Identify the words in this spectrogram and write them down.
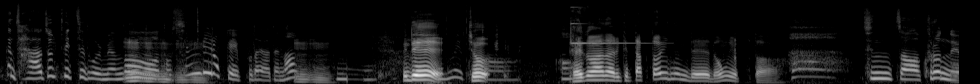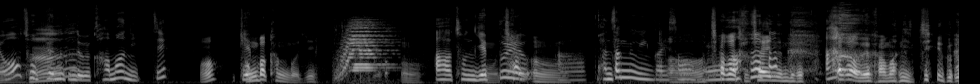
약간 자주빛이 돌면서 음, 음, 음, 더 음. 신비롭게 예쁘다 해야 되나? 음, 음. 음, 근데 너무 저 예쁘다. 어. 배가 하나 이렇게 딱 떠 있는데 너무 예쁘다. 진짜 그렇네요. 어. 저 배는 근데 왜 가만히 있지? 어? 정박한 거지. 어. 아, 전 예쁠 차- 어. 아, 관상용인가 해서. 어, 어. 차가 주차 있는데 차가 왜 가만히 있지? 그거.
